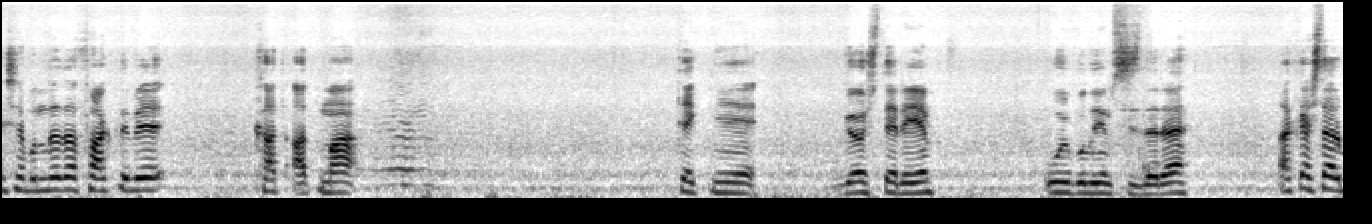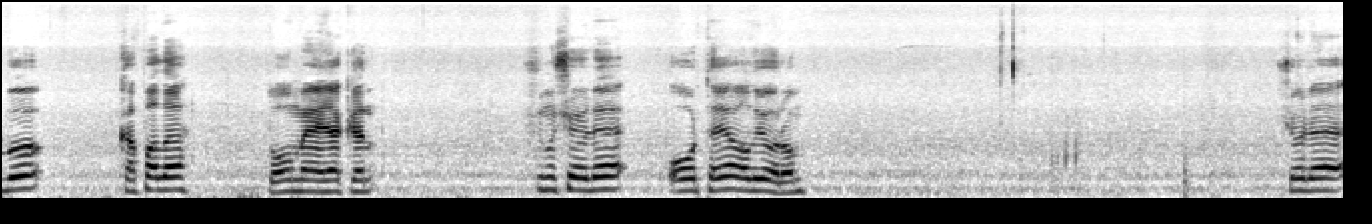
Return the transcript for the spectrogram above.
İşte bunda da farklı bir kat atma tekniği göstereyim. Uygulayayım sizlere. Arkadaşlar bu kapalı doğmaya yakın. Şunu şöyle ortaya alıyorum. Şöyle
